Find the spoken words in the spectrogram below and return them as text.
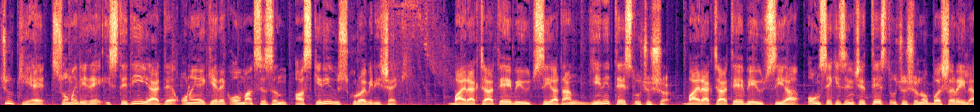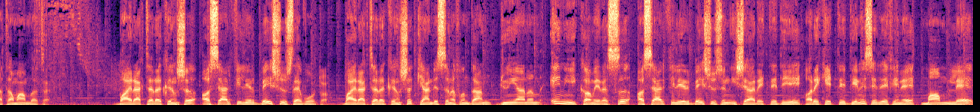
Türkiye, Somali'de istediği yerde onaya gerek olmaksızın askeri üs kurabilecek. Bayraktar TB3 SİHA'dan yeni test uçuşu. Bayraktar TB3 SİHA 18. test uçuşunu başarıyla tamamladı. Bayraktar Akıncı Asel Filir 500 ile vurdu. Bayraktar Akıncı kendi sınıfından dünyanın en iyi kamerası Asel Filir 500'ün işaretlediği hareketli deniz hedefini MAM-L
